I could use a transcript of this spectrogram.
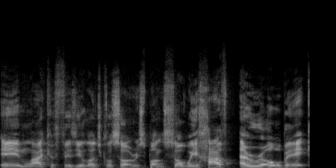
in like a physiological sort of response. So we have aerobic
